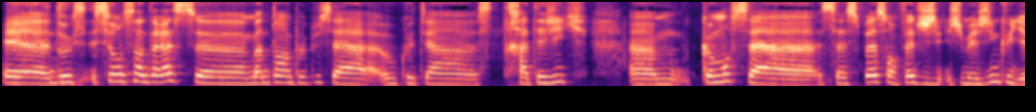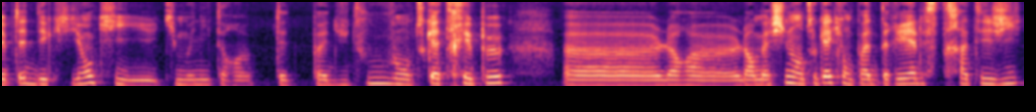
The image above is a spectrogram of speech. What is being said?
Et euh, donc, si on s'intéresse euh, maintenant un peu plus à- au côté euh, stratégique, euh, comment ça, ça se passe En fait, j'imagine qu'il y a peut-être des clients qui, qui monitorent peut-être pas du tout, ou en tout cas très peu, euh, leur, euh, leur machine, ou en tout cas qui n'ont pas de réelle stratégie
